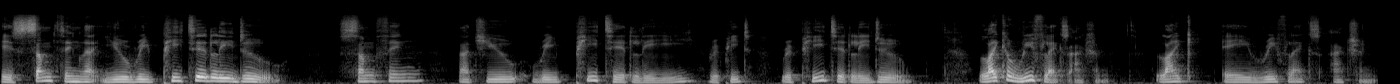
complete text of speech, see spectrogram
is something that you repeatedly do, something that you repeatedly, repeat, repeatedly do, like a reflex action, like a reflex action,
